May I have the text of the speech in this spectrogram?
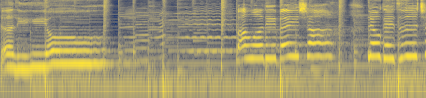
的理由。把我的悲伤。留给自己，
